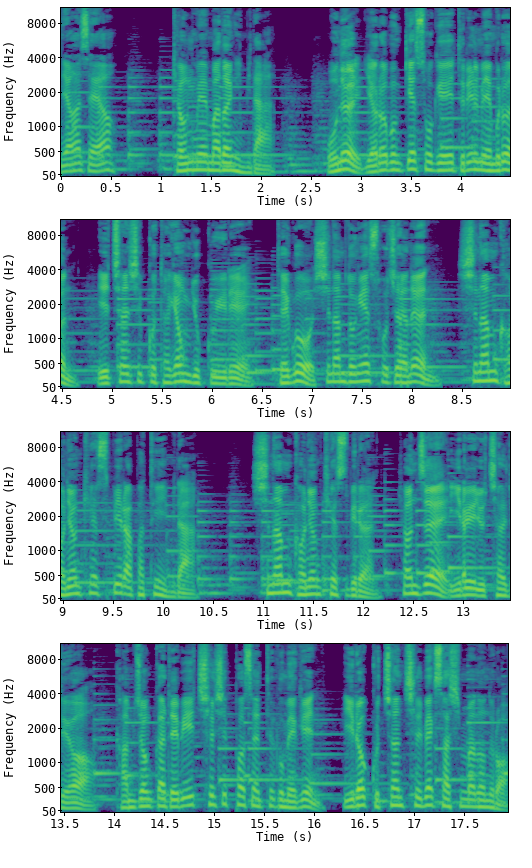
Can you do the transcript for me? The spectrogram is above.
안녕하세요. 경매마당입니다. 오늘 여러분께 소개해 드릴 매물은 2019 타경 691일 대구 신암동에 소재하는 신암 건영 캐스빌 아파트입니다. 신암 건영 캐스빌은 현재 1회 유찰되어 감정가 대비 70% 금액인 1억 9,740만 원으로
